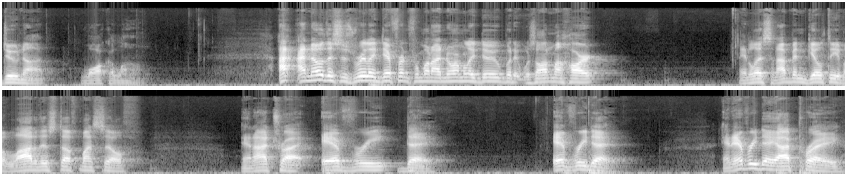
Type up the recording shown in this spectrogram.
do not walk alone. I, I, know this is really different from what I normally do, but it was on my heart. And listen, I've been guilty of a lot of this stuff myself. And I try every day, every day. And every day I pray,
